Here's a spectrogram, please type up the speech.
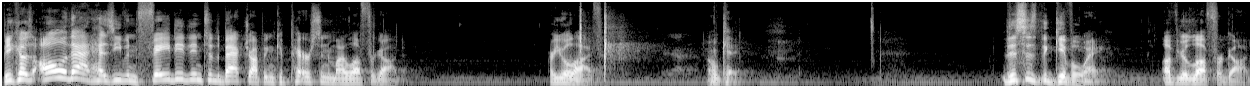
because all of that has even faded into the backdrop in comparison to my love for God. Are you alive? Okay. This is the giveaway of your love for God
